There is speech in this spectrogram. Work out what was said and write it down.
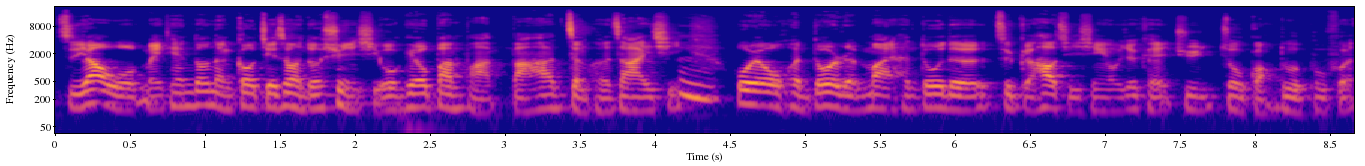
只要我每天都能够接受很多讯息，我可以有办法把它整合在一起。嗯，我有很多人脉，很多的这个好奇心，我就可以去做广度的部分。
